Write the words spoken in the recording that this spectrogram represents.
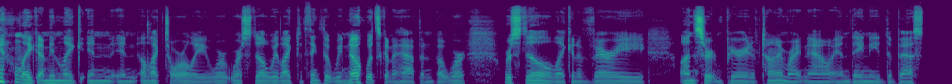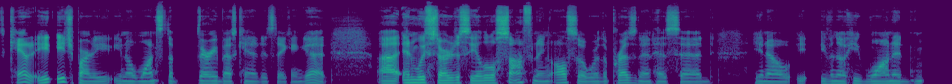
like I mean, like in in electorally, we're we're still we like to think that we know what's going to happen, but we're we're still like in a very uncertain period of time right now, and they need the best candidate. Each party you know wants the very best candidates they can get, uh, and we've started to see a little softening also, where the president has said, you know, even though he wanted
